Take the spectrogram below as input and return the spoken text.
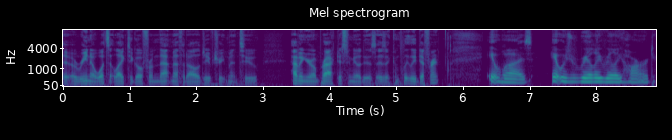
uh, arena. What's it like to go from that methodology of treatment to having your own practice and be able to do this? Is it completely different? It was. It was really, really hard.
